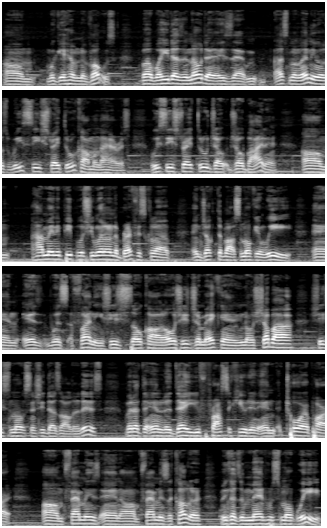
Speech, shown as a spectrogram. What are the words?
um, will get him the votes. But what he doesn't know that is that us millennials, we see straight through Kamala Harris. We see straight through Joe, Joe Biden. Um, how many people she went on the Breakfast Club and joked about smoking weed, and it was funny. She's so called, oh, she's Jamaican, you know, Shaba. She smokes and she does all of this, but at the end of the day, you've prosecuted and tore apart um, families and um, families of color because of men who smoke weed.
